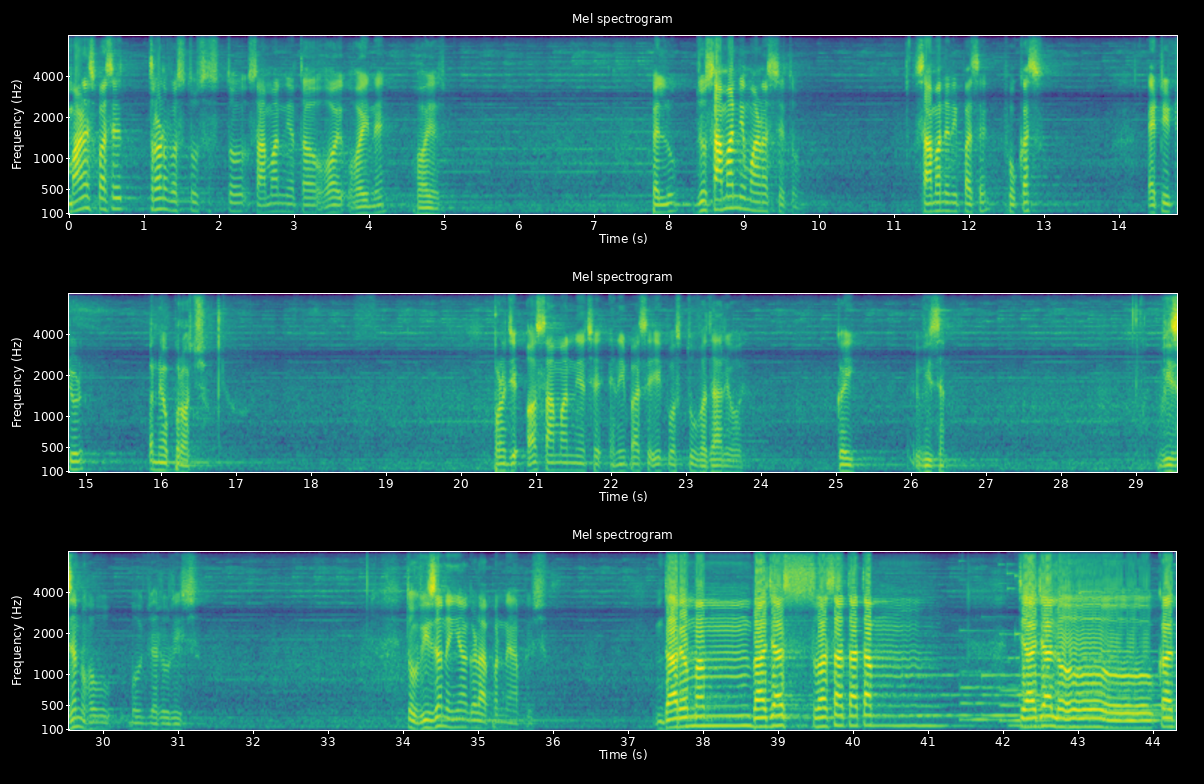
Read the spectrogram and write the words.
માણસ પાસે ત્રણ વસ્તુ તો સામાન્યતા હોય હોય ને હોય જ. પહેલું, જો સામાન્ય માણસ છે તો. સામાન્યની પાસે ફોકસ, એટીટ્યુડ અને અપ્રોચ પણ જે અસામાન્ય છે, એની પાસે એક વસ્તુ વધારે હોય, કઈ? વિઝન. વિઝન હોવું બહુ જરૂરી છે. તો વિઝન અહીંયા આગળ આપણને આપીશું. ધર્મમ ભજસ્વ સતતમ ત્યજ લોકધર્માન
